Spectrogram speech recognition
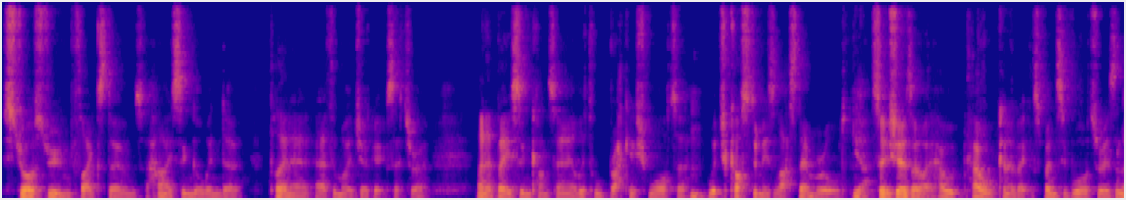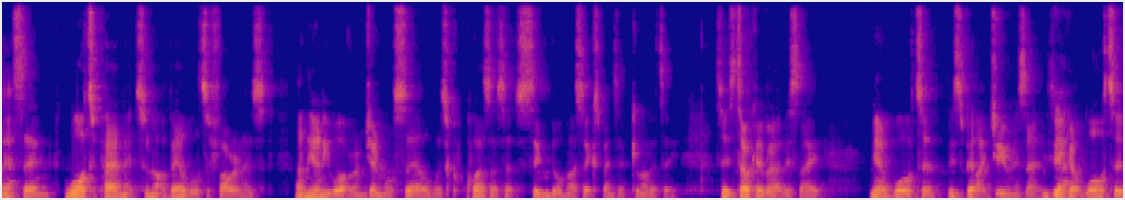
straw strewn flagstones, a high single window, plain earthenware jug, etc. And a basin containing a little brackish water, Hmm. which cost him his last emerald. Yeah. So it shows how like, how how kind of expensive water is, and Yeah. then it's saying water permits were not available to foreigners, and the only water on general sale was Quarzhasaat's single most expensive commodity. So it's talking about this like you know water. It's a bit like Dune, isn't it? Yeah. You've got water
